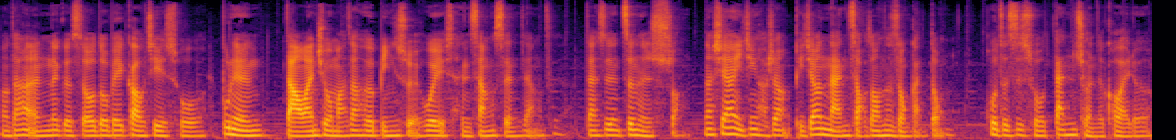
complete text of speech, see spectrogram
哦，当然那个时候都被告诫说不能打完球马上喝冰水，会很伤身这样子。但是真的很爽。那现在已经好像比较难找到那种感动，或者是说单纯的快乐。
